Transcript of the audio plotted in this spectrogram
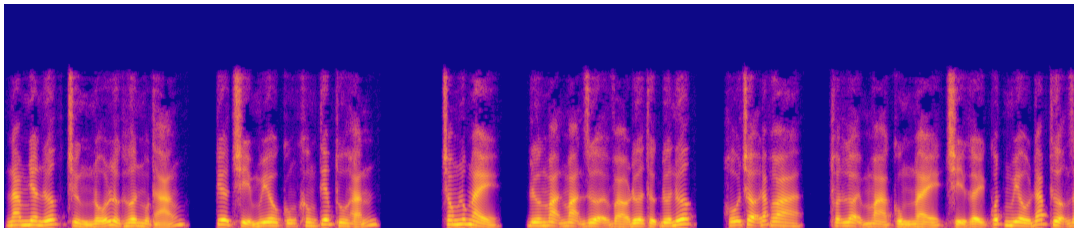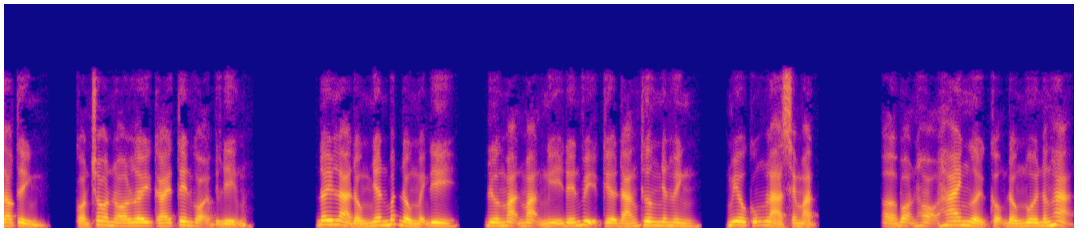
nam nhân ước chừng nỗ lực hơn một tháng, kia chỉ miêu cũng không tiếp thu hắn. Trong lúc này, đường mạn mạn dựa vào đưa thực đưa nước, hỗ trợ đắp hoa, thuận lợi mà cùng này chỉ gầy quất miêu đáp thượng giao tình, còn cho nó lấy cái tên gọi đỉnh. Đây là đồng nhân bất đồng mệnh đi, đường mạn mạn nghĩ đến vị kia đáng thương nhân huynh, miêu cũng là xem mặt. Ở bọn họ hai người cộng đồng nuôi nấng hạ,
